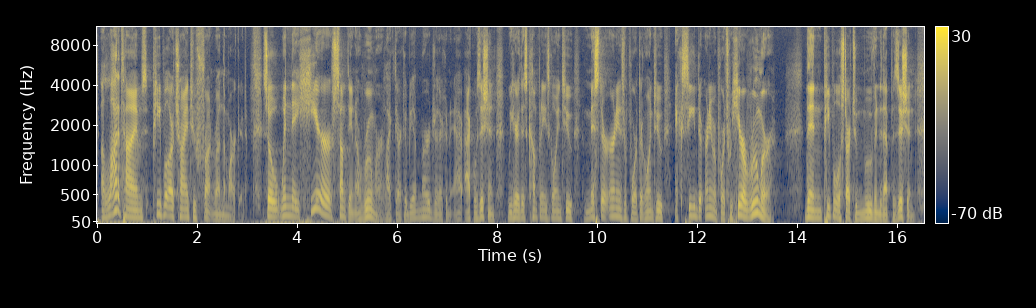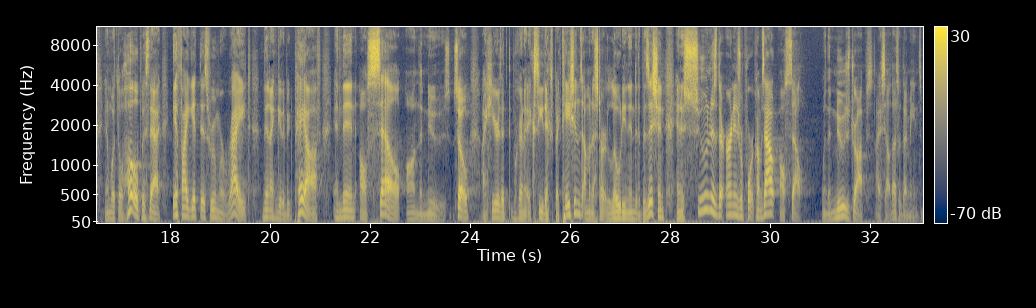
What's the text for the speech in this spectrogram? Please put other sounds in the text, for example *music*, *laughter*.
a lot of times people are trying to front run the market. So when they hear something, a rumor, like there could be a merger, there could be an acquisition, we hear this company is going to miss their earnings report, they're going to exceed their earning reports. We hear a rumor then people will start to move into that position. And what they'll hope is that if I get this rumor right, then I can get a big payoff and then I'll sell on the news. So I hear that we're going to exceed expectations. I'm going to start loading into the position. And as soon as the earnings report comes out, I'll sell. When the news drops, I sell. That's what that means.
